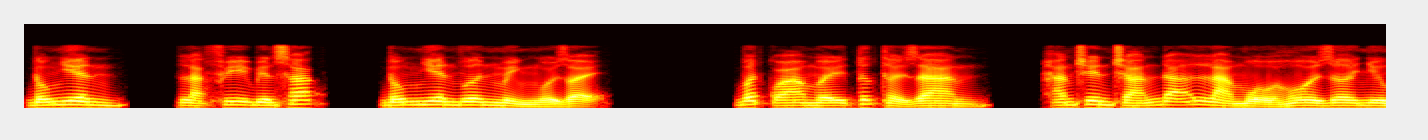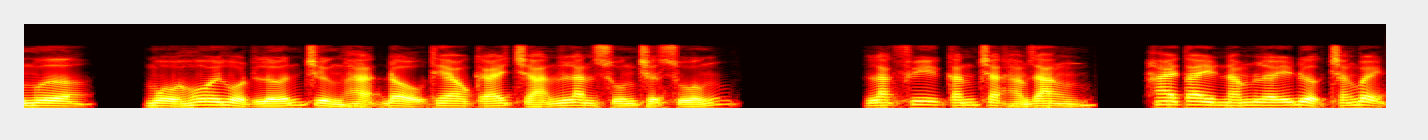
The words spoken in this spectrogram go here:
Đồng nhiên, Lạc Phi biến sắc, đồng nhiên vươn mình ngồi dậy. Bất quá mấy tức thời gian, hắn trên trán đã là mồ hôi rơi như mưa, mồ hôi hột lớn chừng hạt đậu theo cái chán lăn xuống trượt xuống. Lạc Phi cắn chặt hàm răng, hai tay nắm lấy được trắng bệnh,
